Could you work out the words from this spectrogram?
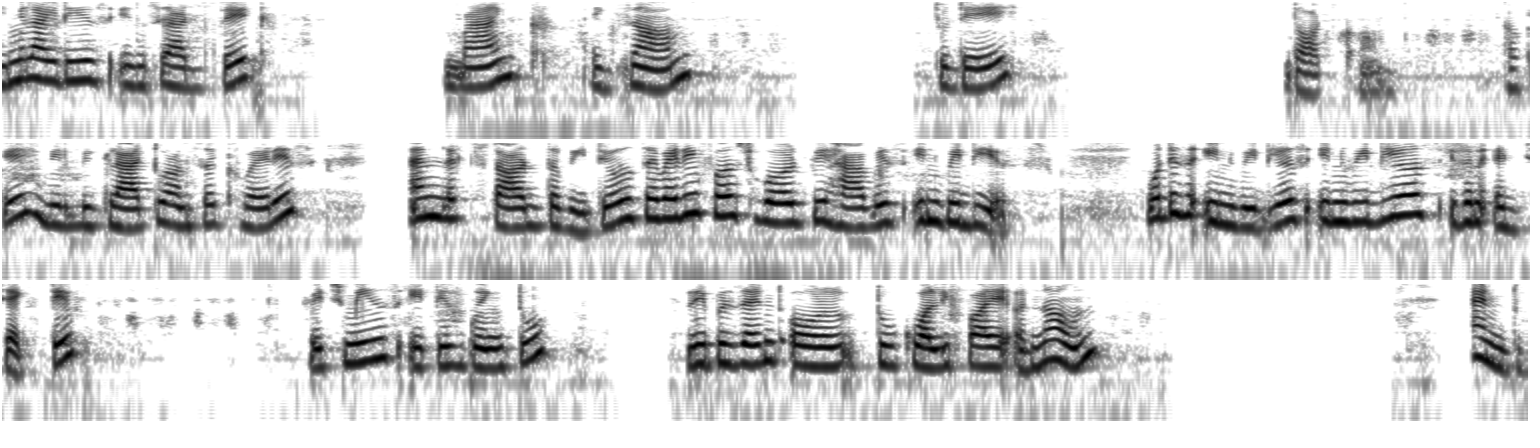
email id is inside bank exams today.com okay we'll be glad to answer queries. And let's start the videos. The very first word we have is invidious. What is invidious? Invidious is an adjective which means it is going to represent or to qualify a noun. And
